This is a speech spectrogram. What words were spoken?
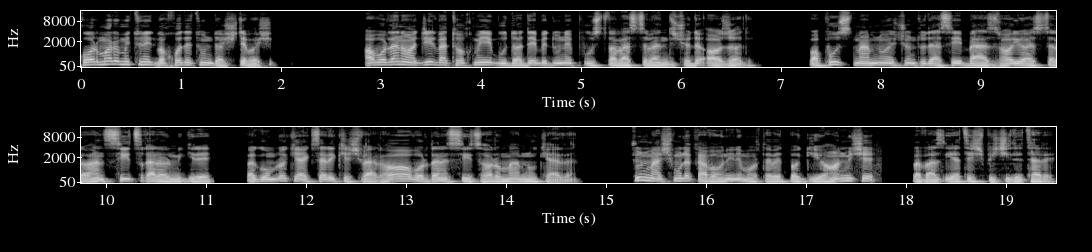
خرما رو می‌تونید با خودتون داشته باشید. آوردن آجیل و تخمه بوداده بدون پوست و بسته‌بندی شده آزاده. با پوست ممنوعه چون تو دسته بذرها یا اصطلاحاً سیتز قرار می‌گیره و گمرک اکثر کشورها آوردن سیتزها رو ممنوع کردن. چون مشمول قوانین مرتبط با گیاهان میشه و وضعیتش پیچیده تره.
